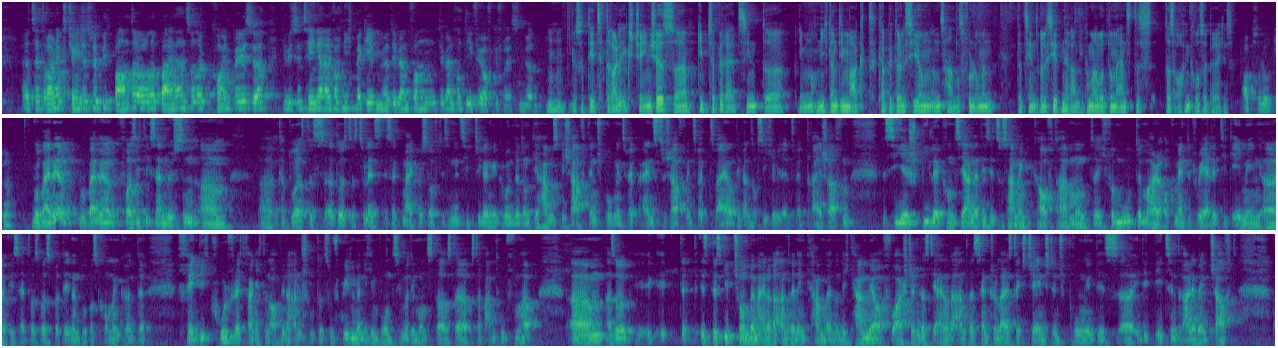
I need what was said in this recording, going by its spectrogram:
zentralen Exchanges wie Bitpanda oder Binance oder Coinbase, ja, die wird es in zehn Jahren einfach nicht mehr geben. Ja, die, werden von, die werden von DeFi aufgefressen werden. Mhm. Also dezentrale Exchanges äh, gibt es ja bereits, sind äh, eben noch nicht an die Marktkapitalisierung, ans Handelsvolumen der Zentralisierten herangekommen, aber du meinst, dass das auch ein großer Bereich ist. Absolut, ja. Wobei wir, wobei wir vorsichtig sein müssen. Ähm, äh, ich glaube, du hast das, äh, du hast das zuletzt gesagt, Microsoft ist in den 70ern gegründet und die haben es geschafft, den Sprung ins Web 1 zu schaffen, ins Web 2 und die werden es auch sicher wieder ins Web 3 schaffen. Siehe Spielekonzerne, die sie zusammengekauft haben und ich vermute mal, Augmented Reality Gaming äh, ist etwas, was bei denen durchaus kommen könnte. Fände ich cool. Vielleicht fange ich dann auch wieder an, Shooter zu spielen, wenn ich im Wohnzimmer die Monster aus der, aus der Wand hupfen habe. Ähm, also es, das gibt schon beim ein oder anderen Incumbent und ich kann mir auch vorstellen, dass die ein oder andere Centralized Exchange den Sprung in, das, äh, in die dezentrale Welt schafft.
